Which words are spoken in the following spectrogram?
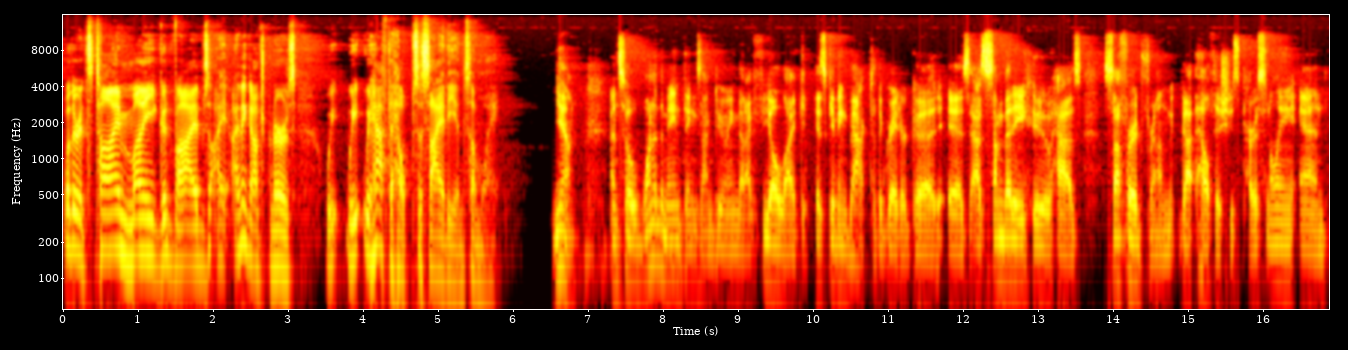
whether it's time, money, good vibes, I, I think entrepreneurs we, we we have to help society in some way. Yeah. And so one of the main things I'm doing that I feel like is giving back to the greater good is as somebody who has suffered from gut health issues personally and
